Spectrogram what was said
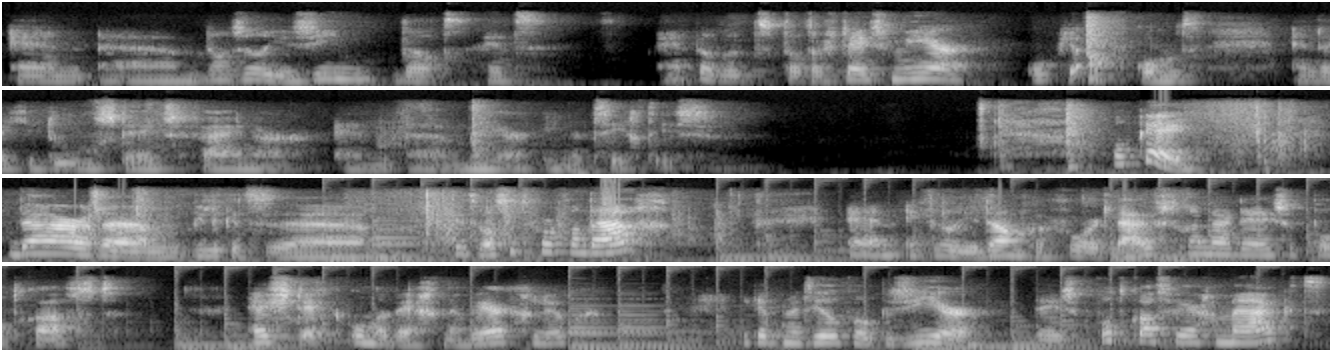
en uh, dan zul je zien dat, het, dat, het, dat er steeds meer op je afkomt en dat je doel steeds fijner en uh, meer in het zicht is. Oké, daar uh, wil ik het. Ehm, dit was het voor vandaag. En ik wil je danken voor het luisteren naar deze podcast. Hashtag onderweg naar werkgeluk. Ik heb met heel veel plezier deze podcast weer gemaakt.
